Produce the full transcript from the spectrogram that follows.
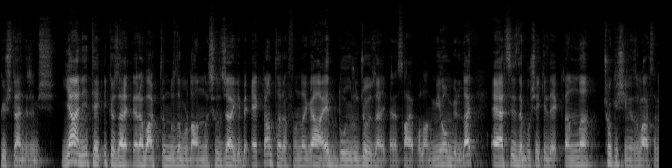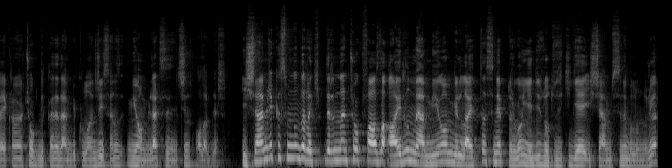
güçlendirilmiş. Yani teknik özelliklere baktığımızda burada anlaşılacağı gibi ekran tarafında gayet doyurucu özelliklere sahip olan Mi 11 Lite eğer siz de bu şekilde ekranına çok işiniz varsa ve ekrana çok dikkat eden bir kullanıcıysanız Mi 11 Lite sizin için olabilir. İşlemci kısmında da rakiplerinden çok fazla ayrılmayan Mi 11 Lite'da Snapdragon 732G işlemcisini bulunduruyor.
